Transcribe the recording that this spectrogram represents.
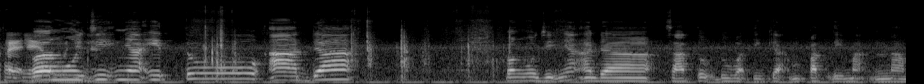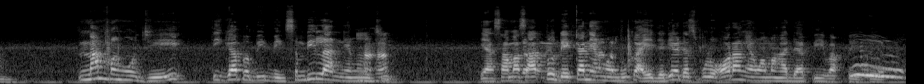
kayaknya. ya, pengujinya itu ada pengujinya ada satu dua tiga empat lima enam enam penguji tiga pembimbing sembilan yang uji ya sama satu dekan yang membuka ya jadi ada 10 orang yang mama hadapi waktu itu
